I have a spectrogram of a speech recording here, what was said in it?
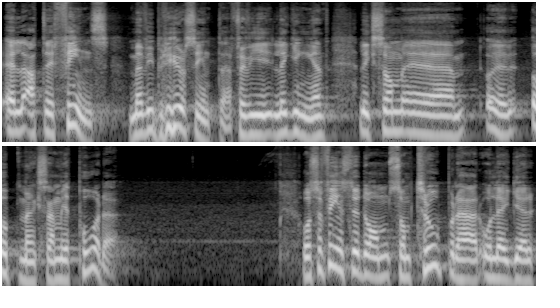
eller att det finns, men vi bryr oss inte, för vi lägger ingen liksom, eh, eh uppmärksamhet på det. Och så finns det de som tror på det här och lägger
